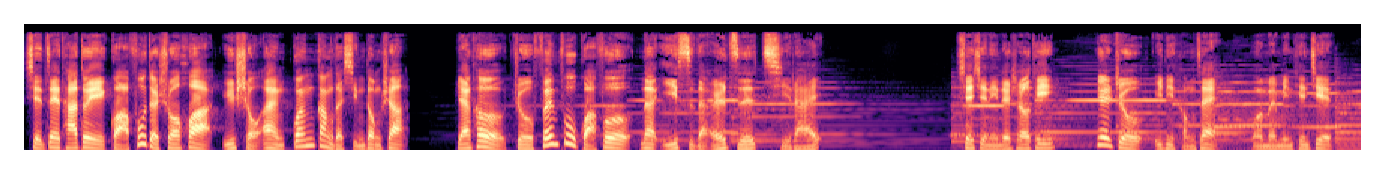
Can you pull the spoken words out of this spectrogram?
显在他对寡妇的说话与手按观杠的行动上。然后主吩咐寡妇那已死的儿子起来。谢谢您的收听，愿主与你同在，我们明天见。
